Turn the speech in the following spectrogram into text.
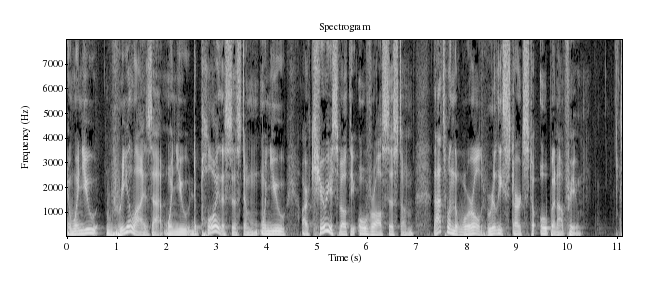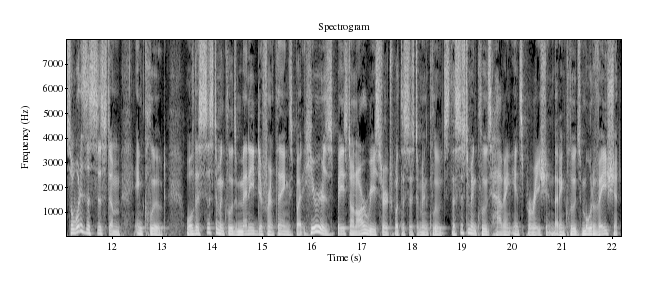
And when you realize that, when you deploy the system, when you are curious about the overall system, that's when the world really starts to open up for you. So, what does the system include? Well, this system includes many different things, but here is based on our research what the system includes. The system includes having inspiration, that includes motivation,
